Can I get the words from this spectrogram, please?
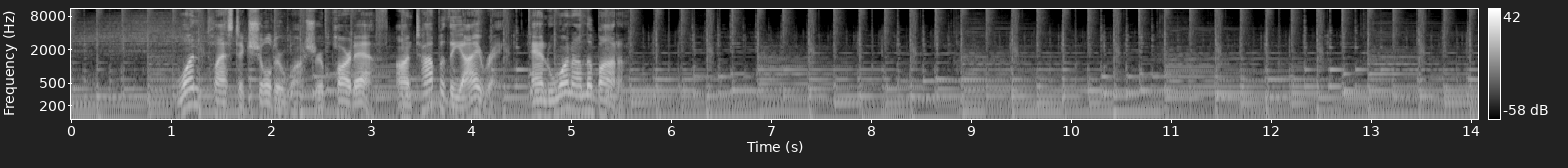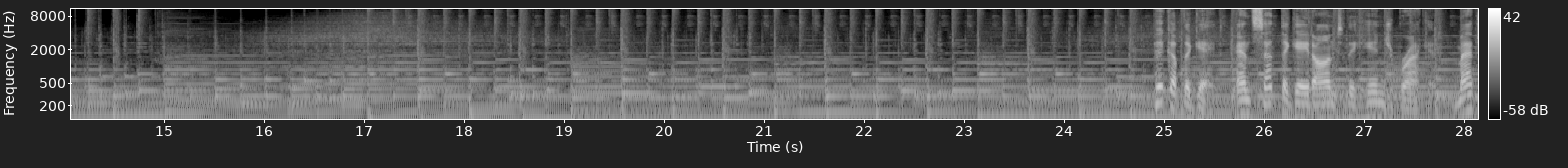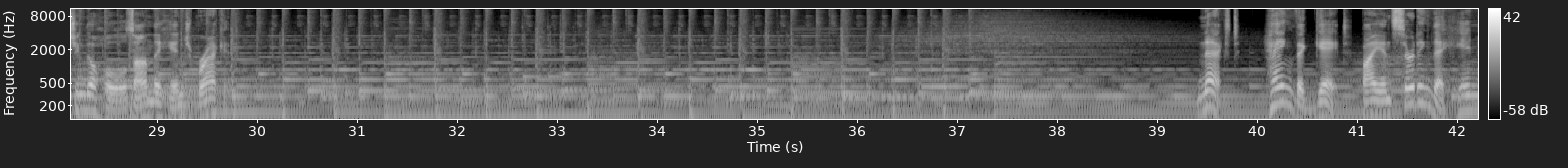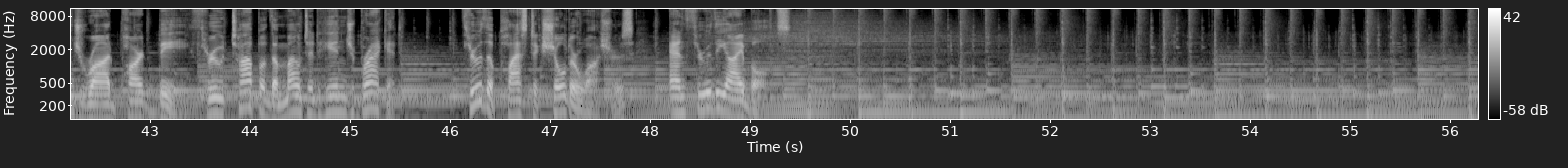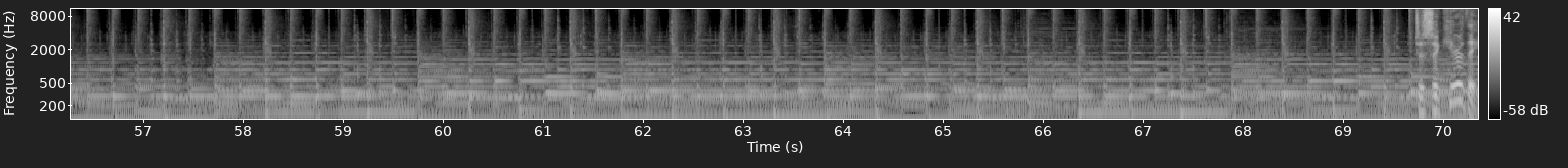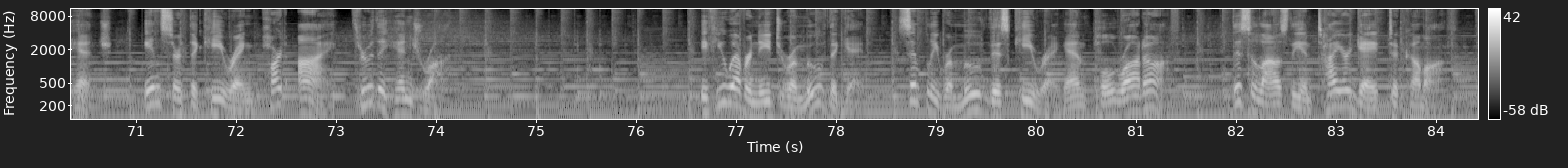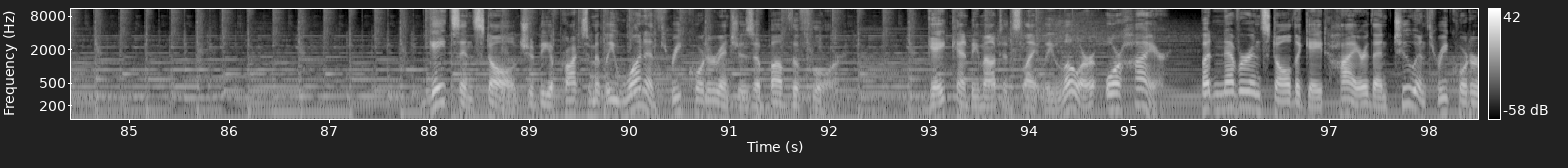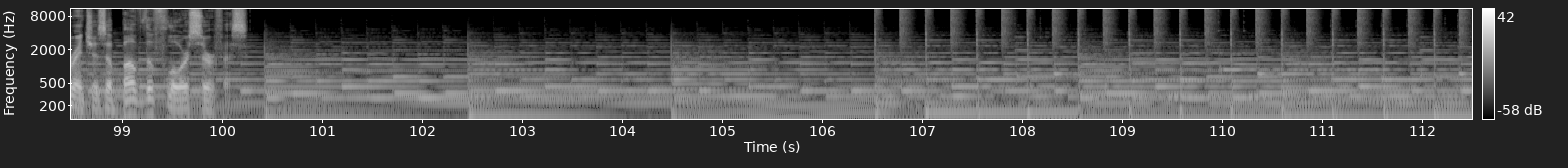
One plastic shoulder washer Part F on top of the eye ring and one on the bottom. Pick up the gate and set the gate onto the hinge bracket, matching the holes on the hinge bracket. Next, hang the gate by inserting the hinge rod part B through top of the mounted hinge bracket, through the plastic shoulder washers, and through the eye bolts. To secure the hinge, insert the keyring part I through the hinge rod. If you ever need to remove the gate, simply remove this keyring and pull rod off. This allows the entire gate to come off. Gates installed should be approximately 1 and 3 quarter inches above the floor. Gate can be mounted slightly lower or higher but never install the gate higher than 2 and 3 quarter inches above the floor surface.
